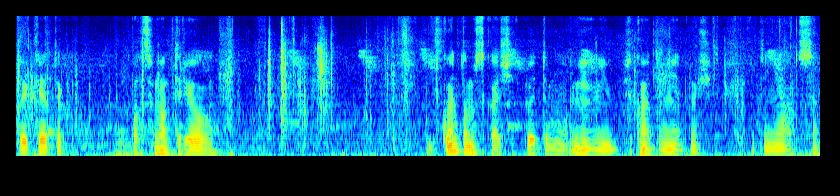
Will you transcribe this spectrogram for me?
так я так подсмотрел биткоин там скачет поэтому не не биткоин там нет вообще это не акция.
